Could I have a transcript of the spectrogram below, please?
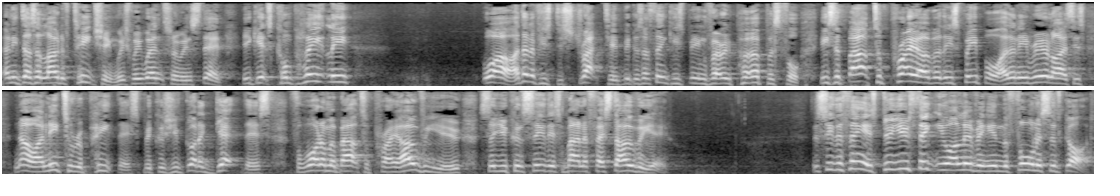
and he does a load of teaching, which we went through instead. He gets completely well, I don't know if he's distracted because I think he's being very purposeful. He's about to pray over these people and then he realizes, no, I need to repeat this because you've got to get this for what I'm about to pray over you so you can see this manifest over you. You see, the thing is, do you think you are living in the fullness of God?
